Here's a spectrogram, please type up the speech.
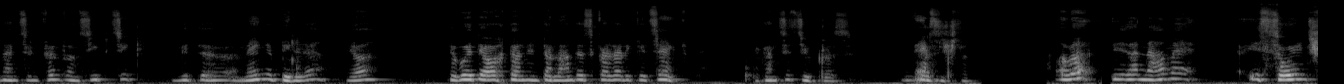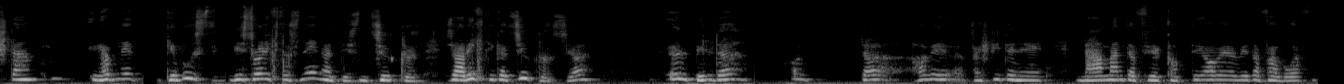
1975, mit einer Menge Bilder. Ja. Der wurde auch dann in der Landesgalerie gezeigt, der ganze Zyklus, in Ersenstadt. Aber dieser Name ist so entstanden, ich habe nicht gewusst, wie soll ich das nennen, diesen Zyklus. Es war ein richtiger Zyklus, ja. Ölbilder und da habe ich verschiedene Namen dafür gehabt, die habe ich wieder verworfen.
